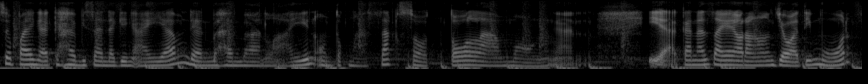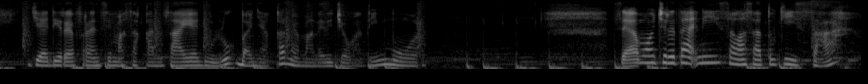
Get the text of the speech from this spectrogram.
supaya nggak kehabisan daging ayam dan bahan-bahan lain untuk masak soto lamongan. Ya, karena saya orang Jawa Timur, jadi referensi masakan saya dulu banyak kan memang dari Jawa Timur. Saya mau cerita nih salah satu kisah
